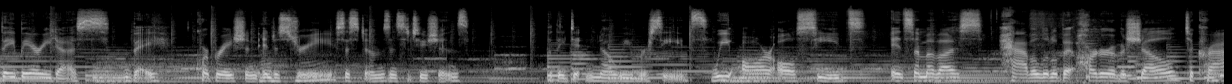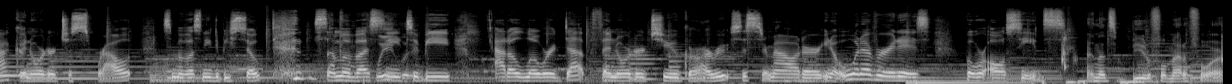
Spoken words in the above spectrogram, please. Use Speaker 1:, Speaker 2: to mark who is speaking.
Speaker 1: They buried us, they, corporation, industry, systems, institutions, but they didn't know we were seeds. We are all seeds, and some of us have a little bit harder of a shell to crack in order to sprout. Some of us need to be soaked. some of us need to be at a lower depth in order to grow our root system out or, you know, whatever it is, but we're all seeds.
Speaker 2: And that's a beautiful metaphor.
